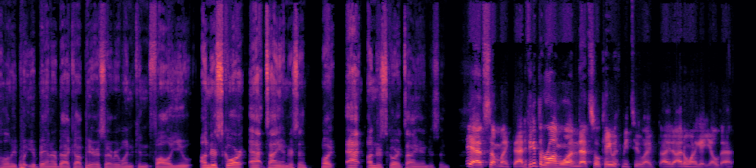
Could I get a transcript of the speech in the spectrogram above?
Let me put your banner back up here so everyone can follow you. Underscore at Ty Anderson. Well, at underscore Ty Anderson. Yeah, it's something like that. If you get the wrong one, that's okay with me too. I I, I don't want to get yelled at.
